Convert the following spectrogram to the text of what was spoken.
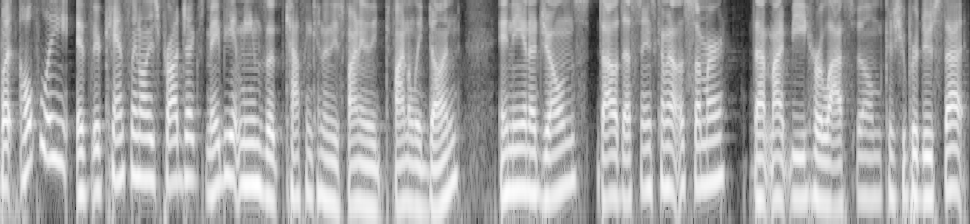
but hopefully, if they're canceling all these projects, maybe it means that Kathleen Kennedy's finally finally done. Indiana Jones, Dial Destiny is coming out this summer. That might be her last film because she produced that.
